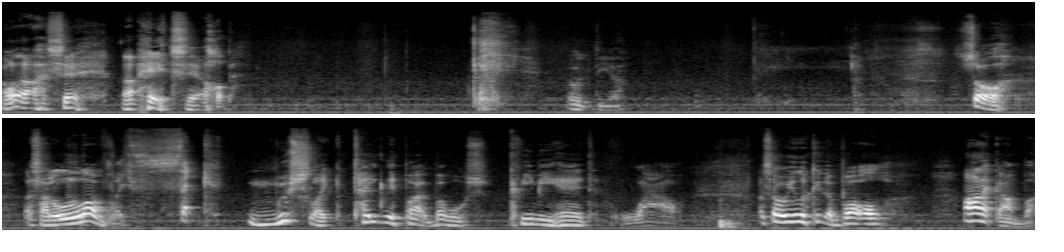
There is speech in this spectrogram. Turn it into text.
I like that set, that head set up. Oh dear. So, that's a lovely, thick, mousse-like, tightly packed bubbles, creamy head. Wow. So we look at the bottle. Alnwick Amber.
